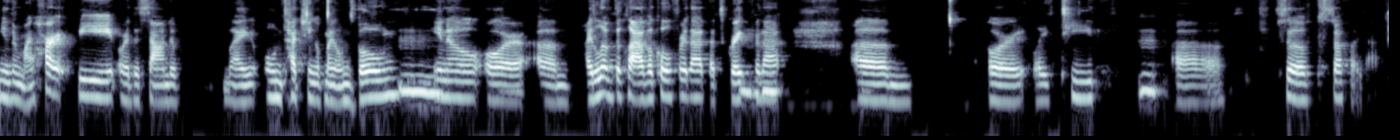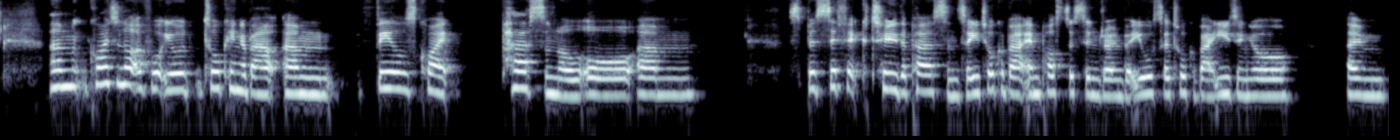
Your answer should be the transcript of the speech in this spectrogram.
either my heartbeat or the sound of my own touching of my own bone, mm-hmm. you know, or um, I love the clavicle for that. That's great mm-hmm. for that. Um, or like teeth. Mm. Uh, so stuff like that. Um, quite a lot of what you're talking about um, feels quite personal or um, specific to the person. So you talk about imposter syndrome, but you also talk about using your own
